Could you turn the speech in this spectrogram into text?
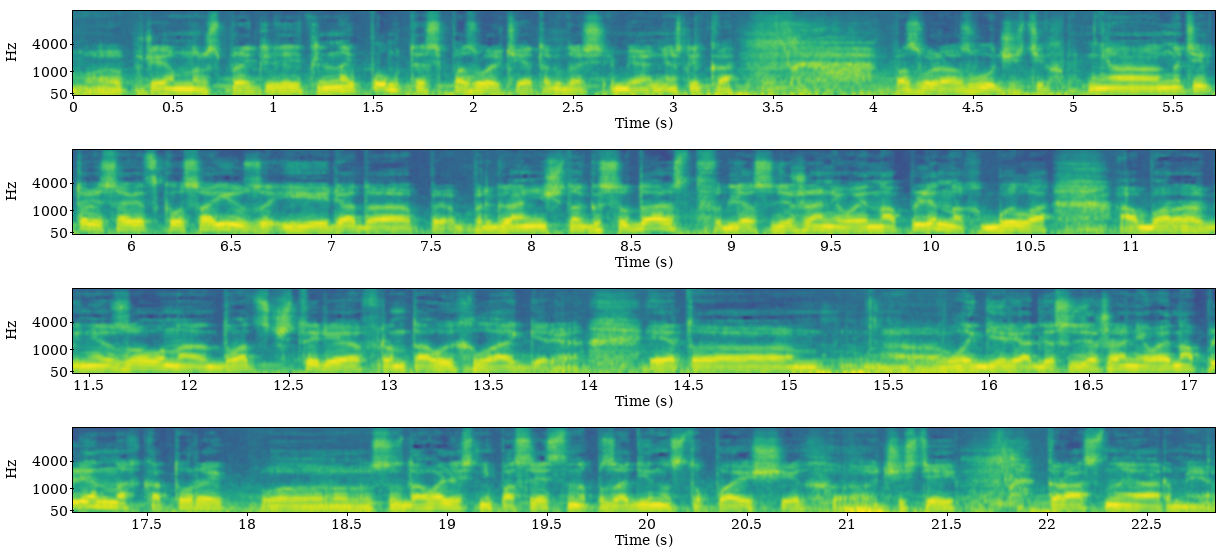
э, приемно-распределительные пункты. Если позвольте, я тогда себе несколько позволю озвучить их. Э, на территории Советского Союза и ряда приграничных государств для содержания военнопленных было организовано 24 фронтовых лагеря. Это лагеря для содержания военнопленных, которые создавались непосредственно позади наступающих частей Красной Армии.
